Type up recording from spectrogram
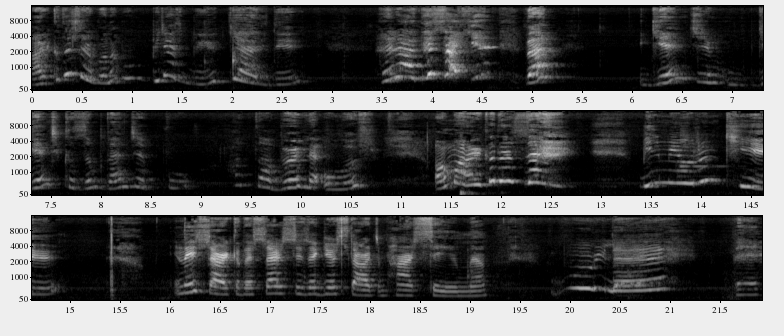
Arkadaşlar bana bu biraz büyük geldi. Herhalde sanki ben gencim, genç kızım. Bence bu hatta böyle olur. Ama arkadaşlar bilmiyorum ki. Neyse arkadaşlar size gösterdim her şeyimi. Böyle ve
